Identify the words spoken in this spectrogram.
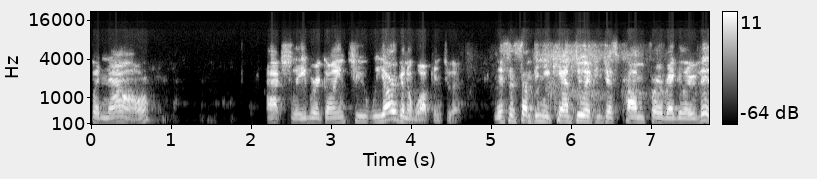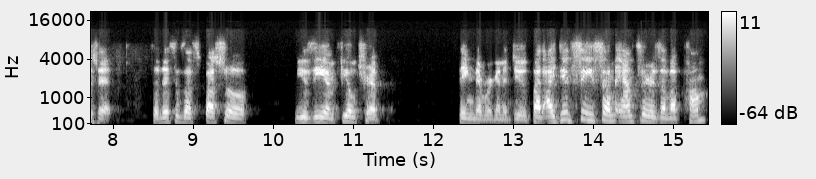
but now actually we're going to we are going to walk into it. This is something you can't do if you just come for a regular visit. So this is a special museum field trip thing that we're gonna do. But I did see some answers of a pump.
